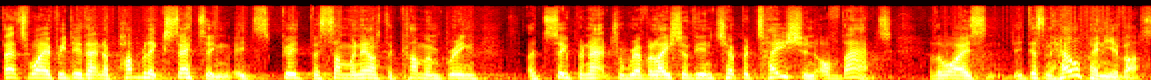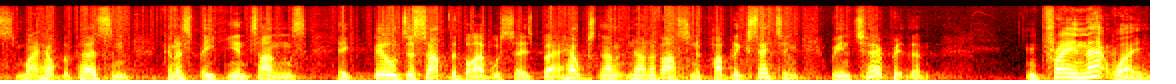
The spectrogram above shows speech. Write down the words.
That's why if we do that in a public setting, it's good for someone else to come and bring a supernatural revelation of the interpretation of that. Otherwise, it doesn't help any of us. It might help the person kind of speaking in tongues. It builds us up, the Bible says, but it helps none, none of us. In a public setting, we interpret them. And pray in that way. You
